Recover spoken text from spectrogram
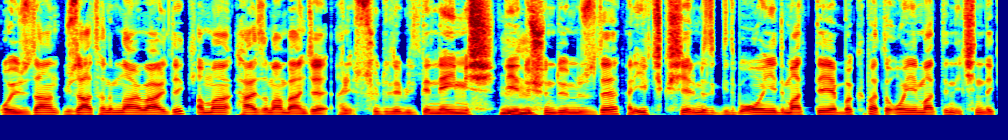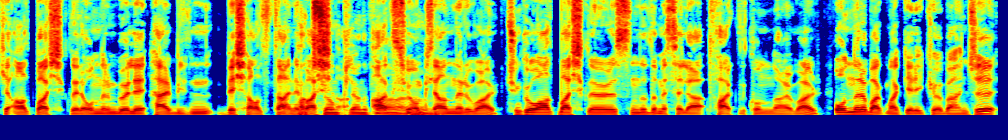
O yüzden güzel tanımlar verdik ama her zaman bence hani sürdürülebilirlik de neymiş diye hı hı. düşündüğümüzde hani ilk çıkış yerimiz gidip o 17 maddeye bakıp hatta 17 maddenin içindeki alt başlıkları onların böyle her birinin 5-6 tane aksiyon baş, planı falan aksiyon var, planları var. Çünkü o alt başlıklar arasında da mesela farklı konular var. Onlara bakmak gerekiyor bence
